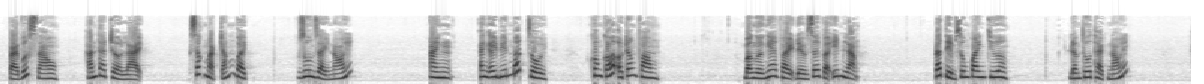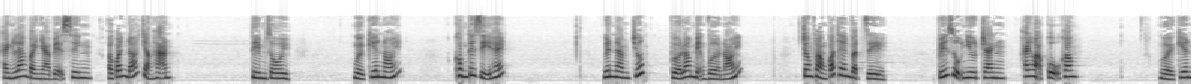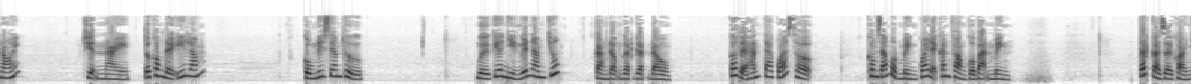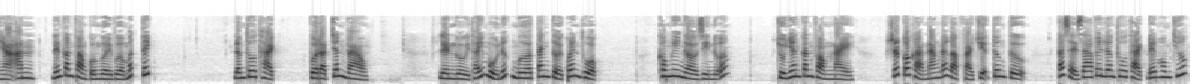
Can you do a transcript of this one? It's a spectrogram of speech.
Vài bước sau, hắn ta trở lại, sắc mặt trắng bệch, run rẩy nói, anh anh ấy biến mất rồi không có ở trong phòng. Mọi người nghe vậy đều rơi vào im lặng. Đã tìm xung quanh chưa? Lâm thu thạch nói. Hành lang và nhà vệ sinh ở quanh đó chẳng hạn. Tìm rồi. Người kia nói. Không thấy gì hết. Nguyên nam trúc vừa lau miệng vừa nói. Trong phòng có thêm vật gì? Ví dụ như tranh hay họa cụ không? Người kia nói. Chuyện này tôi không để ý lắm. Cùng đi xem thử người kia nhìn nguyễn nam trúc cảm động gật gật đầu. Có vẻ hắn ta quá sợ, không dám một mình quay lại căn phòng của bạn mình. Tất cả rời khỏi nhà ăn, đến căn phòng của người vừa mất tích. Lâm thu thạch vừa đặt chân vào, liền ngửi thấy mùi nước mưa tanh tưởi quen thuộc. Không nghi ngờ gì nữa, chủ nhân căn phòng này rất có khả năng đã gặp phải chuyện tương tự đã xảy ra với lâm thu thạch đêm hôm trước.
